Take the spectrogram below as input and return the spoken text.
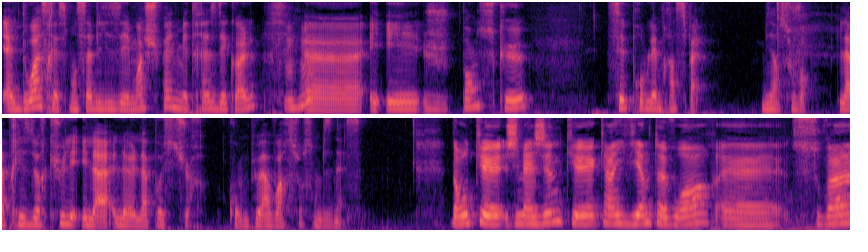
elle doit se responsabiliser. Moi, je suis pas une maîtresse d'école. Mhm. Euh, et, et je pense que c'est le problème principal, bien souvent. La prise de recul et la, posture qu'on peut avoir sur son business. Donc, euh, j'imagine que quand ils viennent te voir, euh, souvent,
